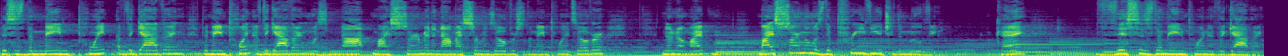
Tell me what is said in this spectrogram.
This is the main point of the gathering. The main point of the gathering was not my sermon, and now my sermon's over, so the main point's over. No, no, my, my sermon was the preview to the movie, okay? This is the main point of the gathering.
